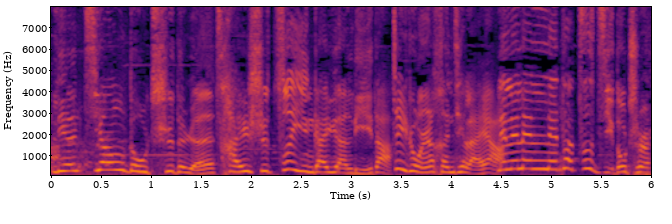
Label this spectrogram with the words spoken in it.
连姜都吃的人才是最应该远离的，这种人狠起来呀，连连连连他自己都吃。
